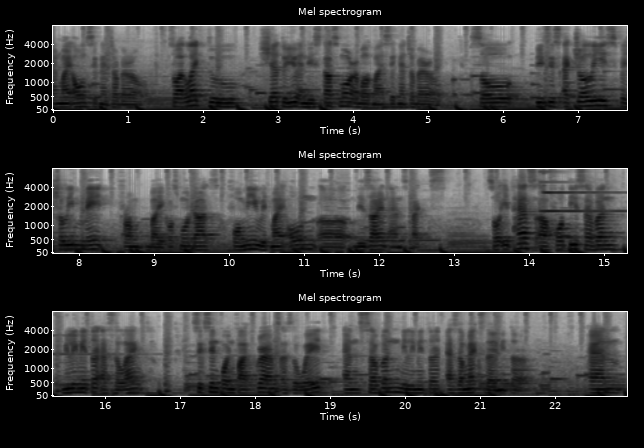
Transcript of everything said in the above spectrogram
and my own signature barrel. So I'd like to share to you and discuss more about my signature barrel. So this is actually specially made from by Cosmo Darts for me with my own uh, design and specs. So it has a 47 millimeter as the length, 16.5 grams as the weight, and 7 millimeter as the max diameter. And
